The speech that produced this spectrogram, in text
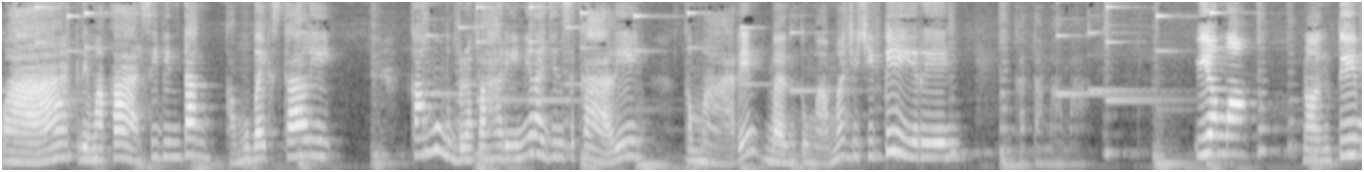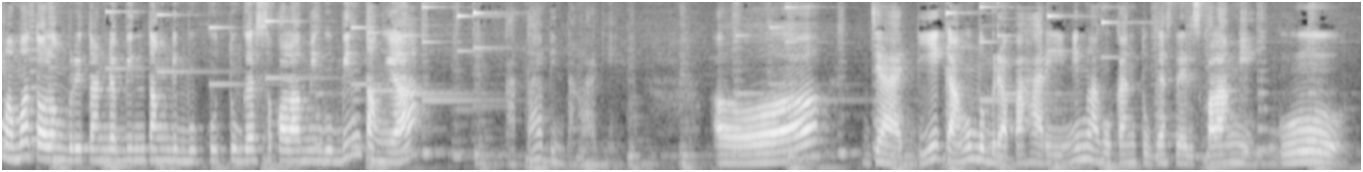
Wah, terima kasih Bintang, kamu baik sekali. Kamu beberapa hari ini rajin sekali. Kemarin bantu mama cuci piring, kata mama. Iya, Ma. Nanti mama tolong beri tanda bintang di buku tugas sekolah minggu bintang ya, kata Bintang lagi. Oh, jadi kamu beberapa hari ini melakukan tugas dari sekolah minggu.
